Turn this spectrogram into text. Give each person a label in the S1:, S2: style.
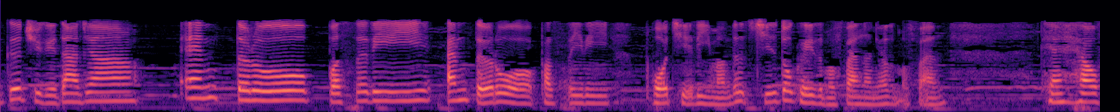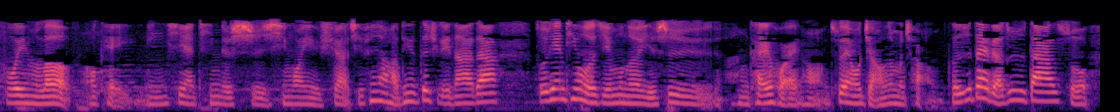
S1: 歌曲给大家，安德罗巴斯利，安德罗巴斯利，波切利嘛，那其实都可以怎么翻呢、你要怎么翻？Can helpful in love，OK，、您现在听的是星光夜语啊，其实分享好听的歌曲给大家。大家昨天听我的节目呢，也是很开怀哈。虽然我讲了那么长，可是代表就是大家所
